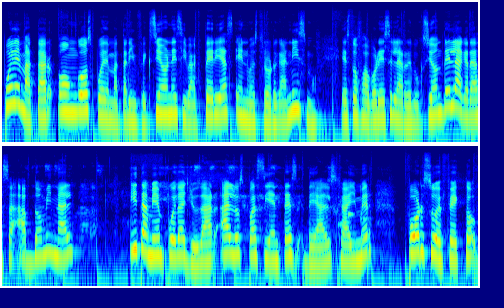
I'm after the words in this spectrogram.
Puede matar hongos, puede matar infecciones y bacterias en nuestro organismo. Esto favorece la reducción de la grasa abdominal y también puede ayudar a los pacientes de Alzheimer por su efecto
